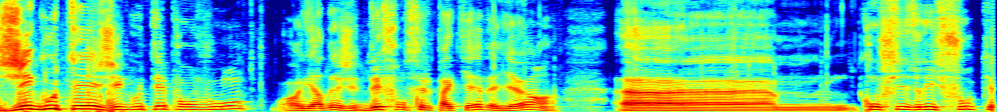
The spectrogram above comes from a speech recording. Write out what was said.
J'ai goûté, j'ai goûté pour vous. Regardez, j'ai défoncé le paquet d'ailleurs. Euh, confiserie Fouque,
